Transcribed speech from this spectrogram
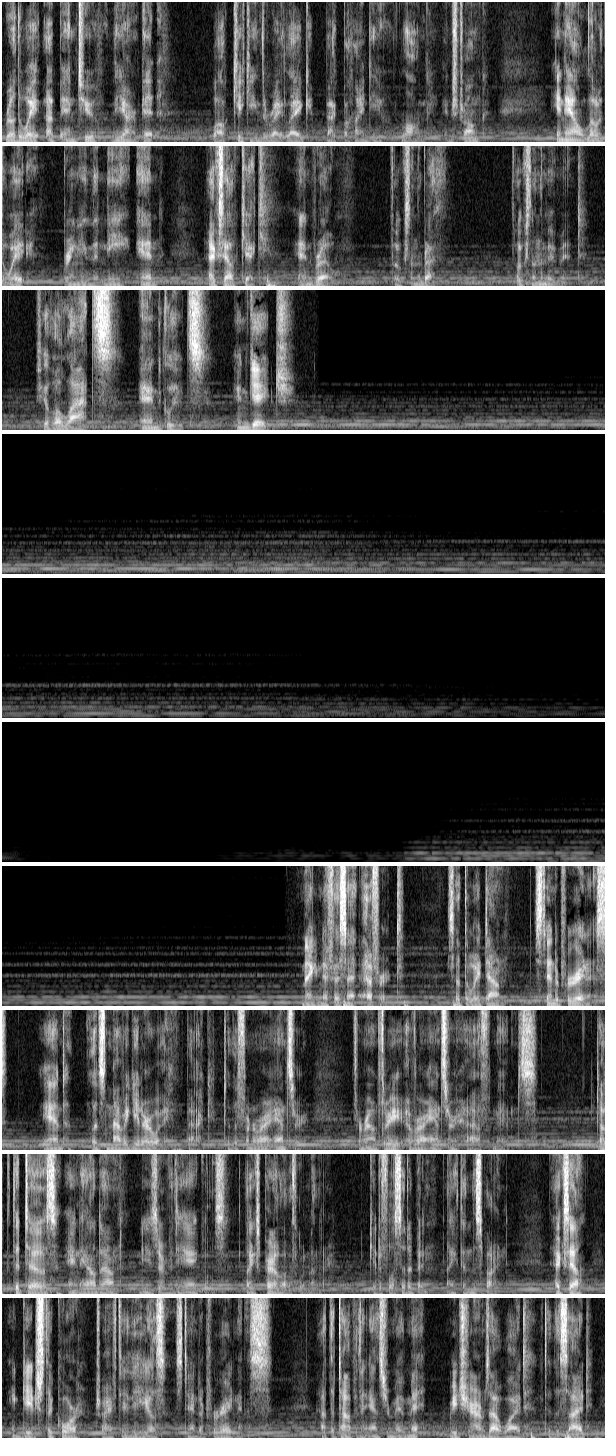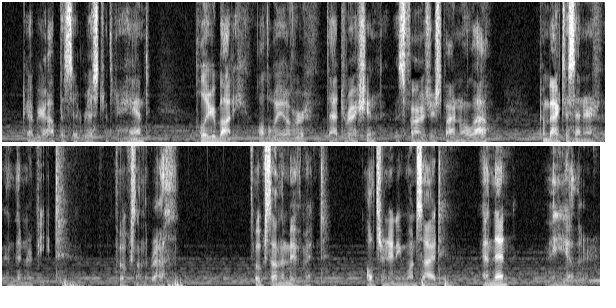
row the weight up into the armpit while kicking the right leg back behind you, long and strong. Inhale, lower the weight, bringing the knee in. Exhale, kick and row. Focus on the breath. Focus on the movement. Feel the lats and glutes engage. Magnificent effort. Set the weight down, stand up for greatness, and let's navigate our way back to the front of our answer for round three of our answer half moons. Tuck the toes, inhale down, knees over the ankles, legs parallel with one another. Get a full sit up in, lengthen the spine. Exhale, engage the core, drive through the heels, stand up for greatness. At the top of the answer movement, reach your arms out wide to the side, grab your opposite wrist with your hand, Pull your body all the way over that direction as far as your spine will allow. Come back to center and then repeat. Focus on the breath. Focus on the movement, alternating one side and then the other.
